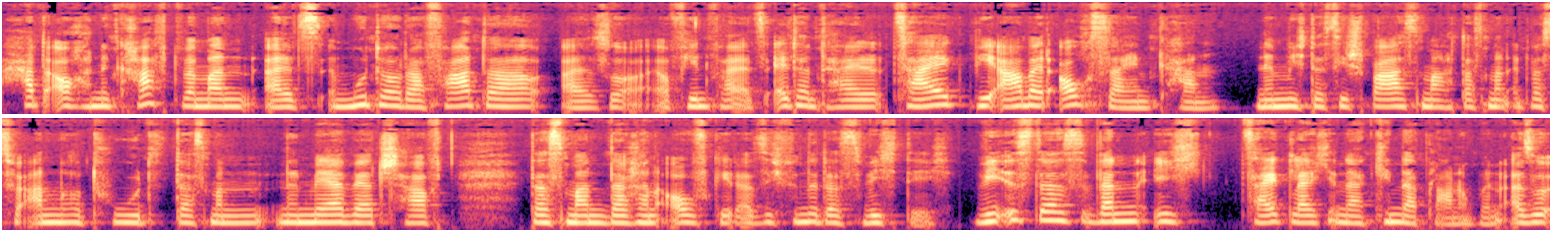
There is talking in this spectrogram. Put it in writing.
hat auch eine Kraft, wenn man als Mutter oder Vater, also auf jeden Fall als Elternteil, zeigt, wie Arbeit auch sein kann. Nämlich, dass sie Spaß macht, dass man etwas für andere tut, dass man einen Mehrwert schafft, dass man darin aufgeht. Also ich finde das wichtig. Wie ist das, wenn ich zeitgleich in der Kinderplanung bin? Also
